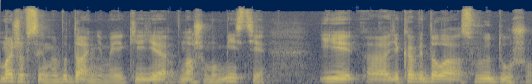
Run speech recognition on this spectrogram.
майже всіми виданнями, які є в нашому місті, і е, яка віддала свою душу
